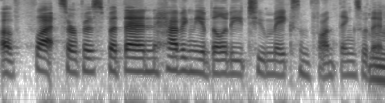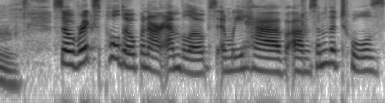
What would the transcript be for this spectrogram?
a flat surface, but then having the ability to make some fun things with it. So Rick's pulled open our envelopes, and we have um, some of the tools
